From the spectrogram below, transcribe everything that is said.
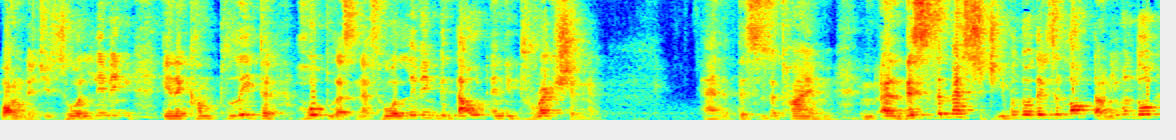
bondages, who are living in a complete hopelessness, who are living without any direction. And this is a time, and this is a message. Even though there is a lockdown, even though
